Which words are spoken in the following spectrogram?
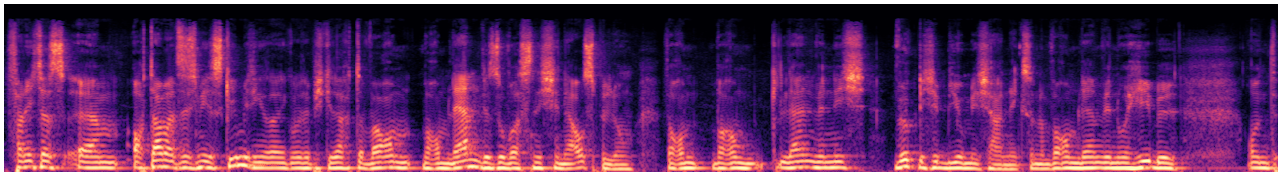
fand ich das, ähm, auch damals, als ich mir das Skill-Meeting angeguckt habe, habe ich gedacht, warum, warum lernen wir sowas nicht in der Ausbildung? Warum, warum lernen wir nicht wirkliche Biomechanik, sondern warum lernen wir nur Hebel und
